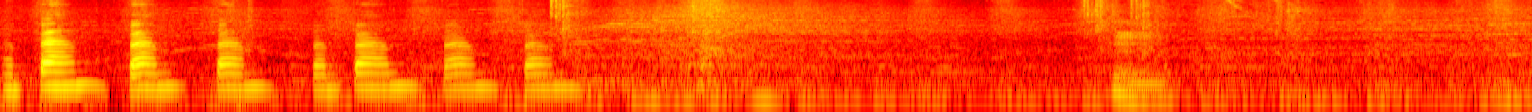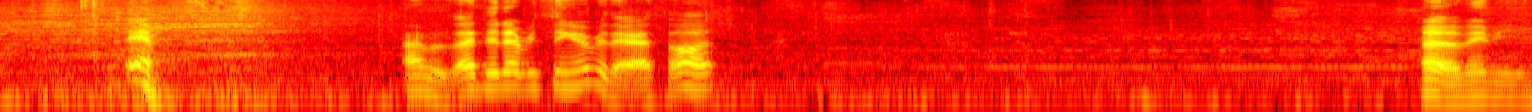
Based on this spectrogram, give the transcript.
Bum bum bum bum bum bum bum. Hmm. Damn. I was I did everything over there. I thought. Oh, maybe.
